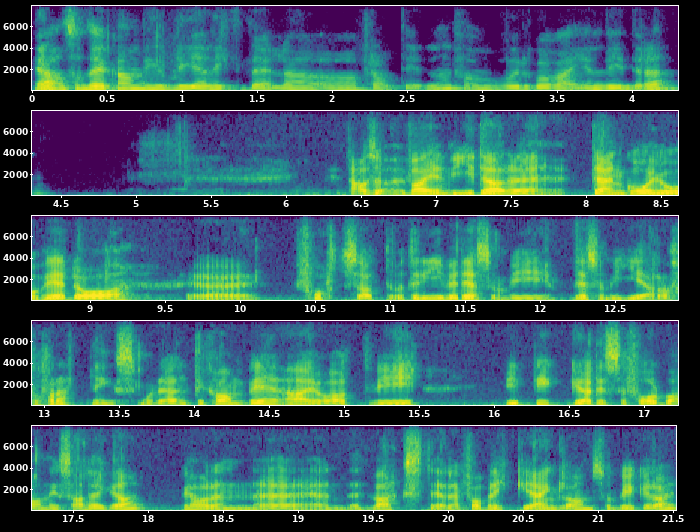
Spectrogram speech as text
Ja, så Det kan bli en viktig del av framtiden. For hvor går veien videre? Altså, veien videre den går jo ved å fortsatt å drive det som vi, det som vi gjør. Altså Forretningsmodellen til Kambi er jo at vi, vi bygger disse forbehandlingsanleggene. Vi har en, en, et verksted, en fabrikk i England som bygger dem.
